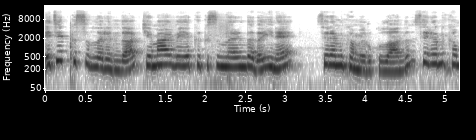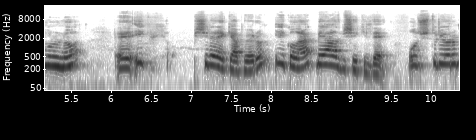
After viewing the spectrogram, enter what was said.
Etek kısımlarında, kemer ve yaka kısımlarında da yine seramik hamuru kullandım. Seramik hamurunu e, ilk pişirerek yapıyorum. İlk olarak beyaz bir şekilde oluşturuyorum.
